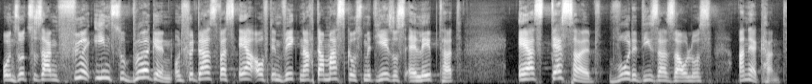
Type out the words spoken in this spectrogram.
und sozusagen für ihn zu bürgen und für das, was er auf dem Weg nach Damaskus mit Jesus erlebt hat, erst deshalb wurde dieser Saulus anerkannt.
